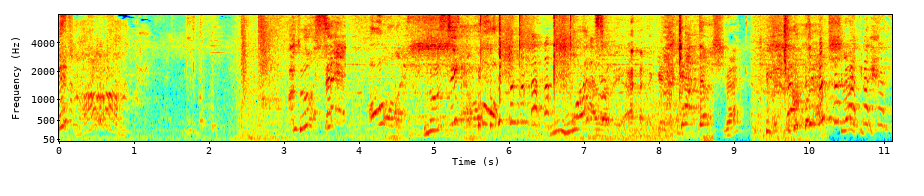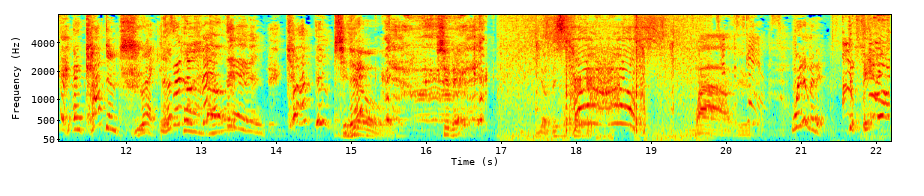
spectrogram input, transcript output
It's mom! Lucy! Oh, Lucy! what? I love it. Captain Shrek. Captain Shrek. And Captain Shrek is in the building. Captain Shrek. Yo, Shrek. Yo, this is perfect. Ah! Wow, dude. Wait a minute. The female.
